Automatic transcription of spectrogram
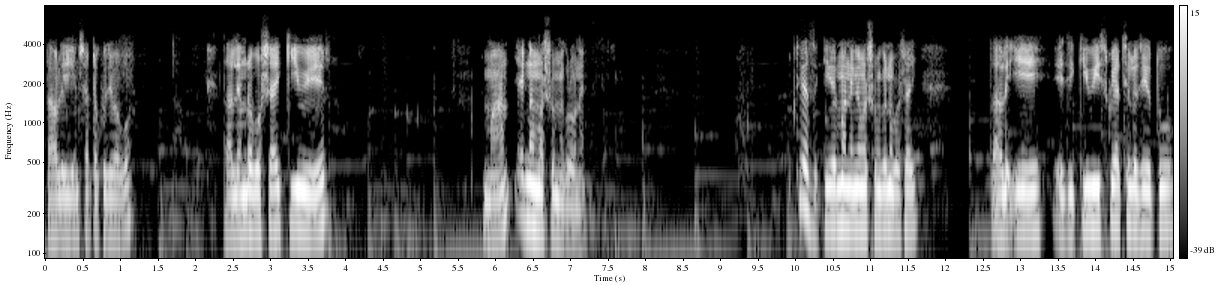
তাহলে এই অ্যান্সারটা খুঁজে পাবো। তাহলে আমরা বসাই কিউ এর মান এক নাম্বার সমীকরণে। ঠিক আছে কিউ এর মান এক নাম্বার সমীকরণে বসাই। তাহলে এ এই যে কিউ স্কোয়ার ছিল যেহেতু,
